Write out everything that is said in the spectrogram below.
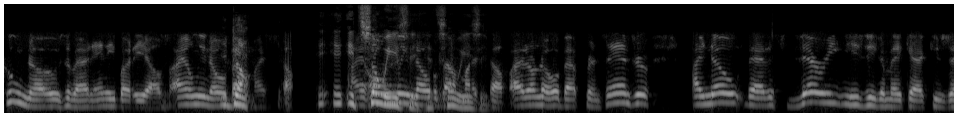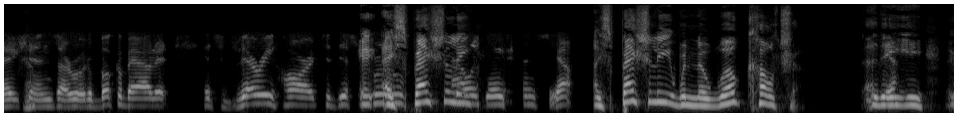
who knows about anybody else? I only know You about don't. myself. It, it- it's I so only easy. Know It's about so easy. myself. I don't know about Prince Andrew. I know that it's very easy to make accusations. I wrote a book about it. It's very hard to disprove especially- allegations. Yeah. especially when the woke culture uh, they uh,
